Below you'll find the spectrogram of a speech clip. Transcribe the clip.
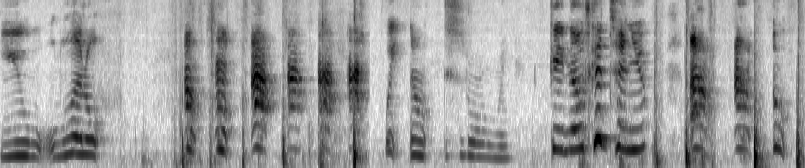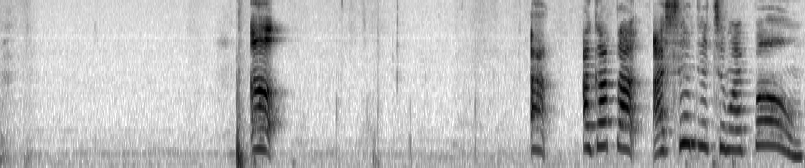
you little. Wait, no, this is the wrong way. Okay, now let's continue. Uh, I got that. I sent it to my phone.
